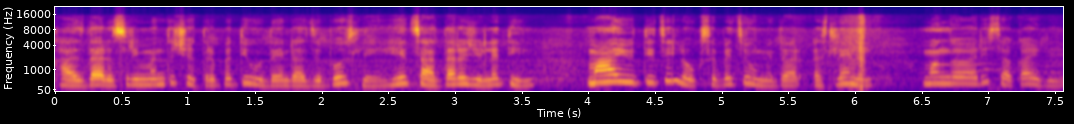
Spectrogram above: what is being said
खासदार श्रीमंत छत्रपती उदयनराजे भोसले हे सातारा जिल्ह्यातील महायुतीचे लोकसभेचे उमेदवार असल्याने मंगळवारी सकाळी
